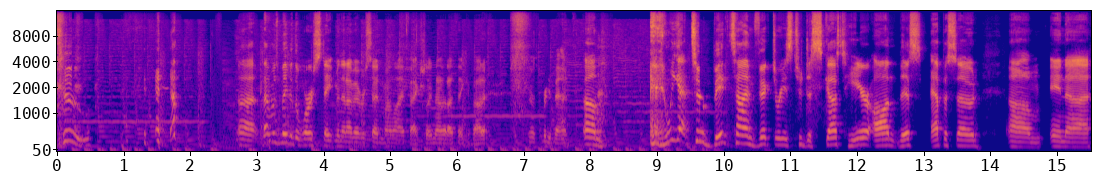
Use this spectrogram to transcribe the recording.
two. uh, that was maybe the worst statement that I've ever said in my life. Actually, now that I think about it, was pretty bad. Um, we got two big time victories to discuss here on this episode. Um, in uh,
